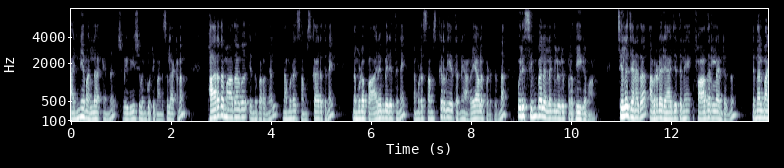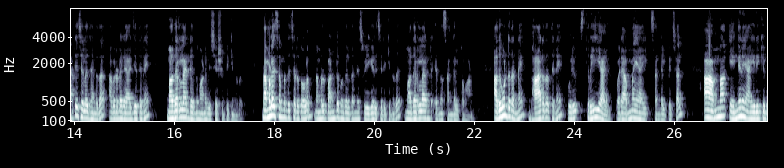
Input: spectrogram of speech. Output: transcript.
അന്യമല്ല എന്ന് ശ്രീ വി ശിവൻകുട്ടി മനസ്സിലാക്കണം. ഭാരത മാതാവ് എന്ന് പറഞ്ഞാൽ നമ്മുടെ സംസ്കാരത്തിനെ നമ്മുടെ പാരമ്പര്യത്തിനെ നമ്മുടെ സംസ്കൃതിയെ തന്നെ അടയാളപ്പെടുത്തുന്ന ഒരു സിമ്പൽ അല്ലെങ്കിൽ ഒരു പ്രതീകമാണ്. ചില ജനത അവരുടെ രാജ്യത്തിനെ ഫാദർലാൻഡ് എന്നും എന്നാൽ മറ്റ് ചില ജനത അവരുടെ രാജ്യത്തിനെ മദർലാൻഡ് എന്നുമാണ് വിശേഷിപ്പിക്കുന്നത്. നമ്മളെ സംബന്ധിച്ചിടത്തോളം നമ്മൾ പണ്ട് മുതൽ തന്നെ സ്വീകരിച്ചിരിക്കുന്നത് മദർലാൻഡ് എന്ന സങ്കല്പമാണ്. അതുകൊണ്ട് തന്നെ ഭാരതത്തിനെ ഒരു സ്ത്രീയായി ഒരമ്മയായി സങ്കല്പിച്ചാൽ ആ അമ്മ എങ്ങനെയായിരിക്കും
